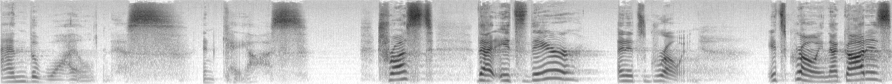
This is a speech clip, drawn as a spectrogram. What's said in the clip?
and the wildness and chaos. Trust that it's there and it's growing. It's growing, that God is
